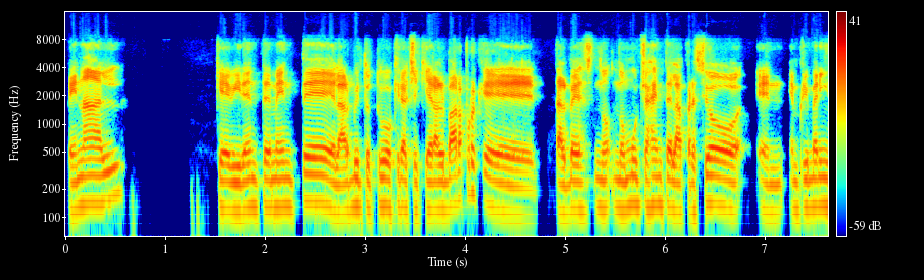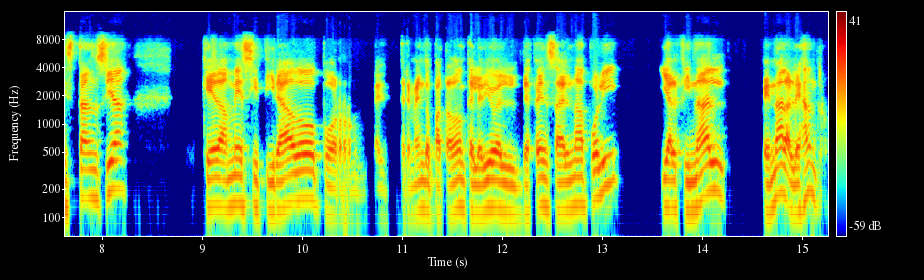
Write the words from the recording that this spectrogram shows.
penal que evidentemente el árbitro tuvo que ir a chequear al bar porque tal vez no, mucha gente la apreció en primera instancia, queda Messi tirado por el tremendo patadón que le dio el defensa del Napoli y al final penal Alejandro.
